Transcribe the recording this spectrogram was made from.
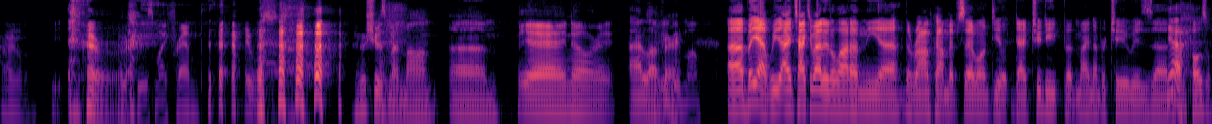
I don't. I wish she was my friend. wish, I wish she was my mom. Um, yeah, I know, right? I love She's a her. good mom. Uh, but yeah, we I talked about it a lot on the uh, the rom com episode. I won't deal, dive too deep, but my number two is uh, Yeah. the proposal.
